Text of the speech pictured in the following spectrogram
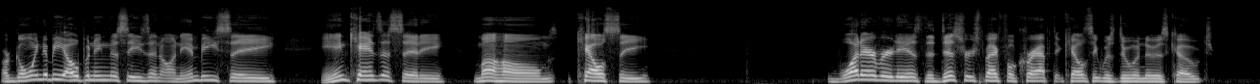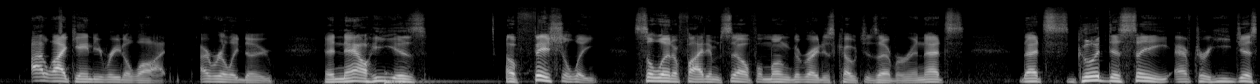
are going to be opening the season on NBC in Kansas City. Mahomes, Kelce, whatever it is, the disrespectful crap that Kelce was doing to his coach. I like Andy Reid a lot. I really do. And now he is officially solidified himself among the greatest coaches ever. And that's that's good to see after he just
